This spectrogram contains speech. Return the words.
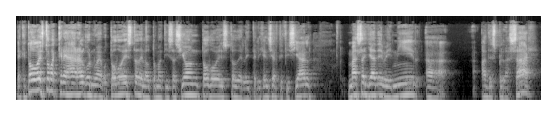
de que todo esto va a crear algo nuevo, todo esto de la automatización, todo esto de la inteligencia artificial, más allá de venir a, a desplazar,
